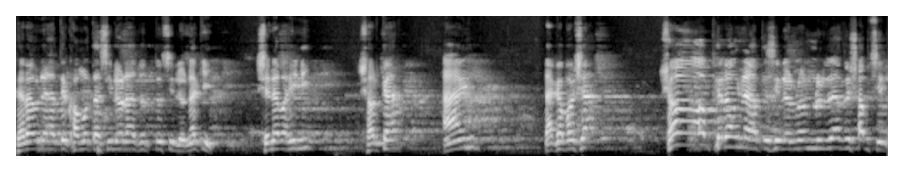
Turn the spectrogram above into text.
ফেরাউনের হাতে ক্ষমতা ছিল রাজত্ব ছিল নাকি? সেনাবাহিনী সরকার আইন টাকা পয়সা? সব ফেরাউনের হাতে ছিল নমরুদের হাতে সব ছিল।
